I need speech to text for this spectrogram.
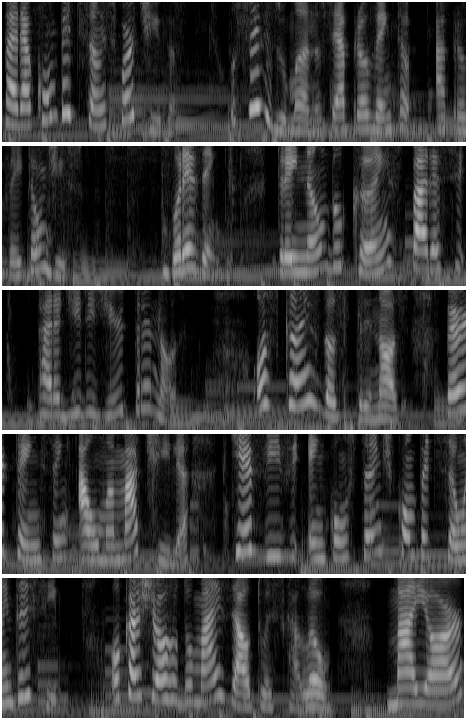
para a competição esportiva. Os seres humanos se aproveitam, aproveitam disso. Por exemplo, treinando cães para, se, para dirigir trenós. Os cães dos trenós pertencem a uma matilha que vive em constante competição entre si. O cachorro do mais alto escalão, maior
